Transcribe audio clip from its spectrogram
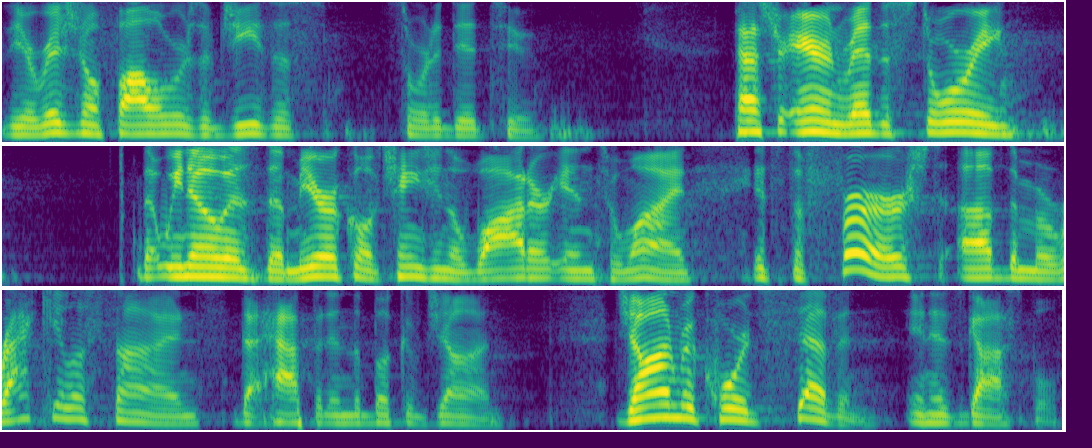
The original followers of Jesus sort of did too. Pastor Aaron read the story that we know as the miracle of changing the water into wine. It's the first of the miraculous signs that happen in the book of John. John records seven in his gospel.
